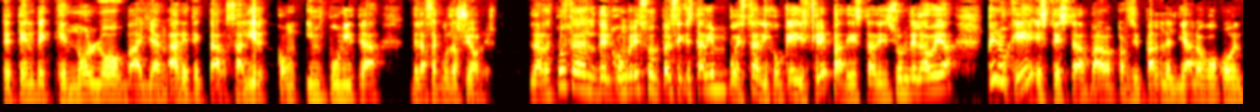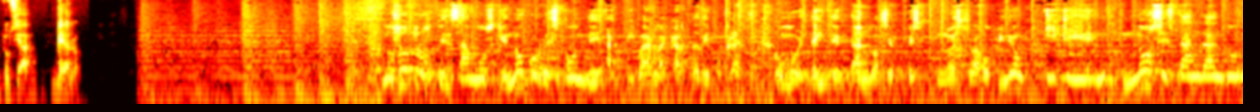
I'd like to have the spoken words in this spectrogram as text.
pretende que no lo vayan a detectar, salir con impunidad de las acusaciones. La respuesta del, Congreso me parece que está bien puesta, dijo que discrepa de esta decisión de la OEA, pero que este está para participar del diálogo con entusiasmo. Véalo. Nosotros pensamos que no corresponde activar la Carta Democrática, como está intentando hacer, es nuestra opinión, y que no se están dando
